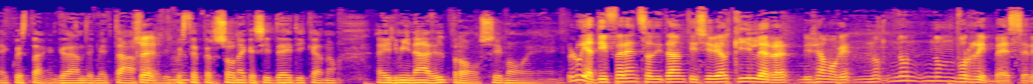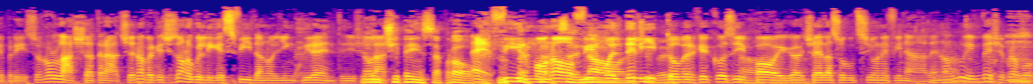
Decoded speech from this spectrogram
È questa grande metafora Certo. di queste persone che si dedicano a eliminare il prossimo. E... Lui, a differenza di tanti serial killer, diciamo che non, non- non vorrebbe essere preso, non lascia tracce, no? Perché ci sono quelli che sfidano gli inquirenti, dice Non "Lascia- ci pensa proprio. Eh, firmo, no? Firmo no, il delitto perché così poi c'è la soluzione finale, no? Lui invece proprio...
